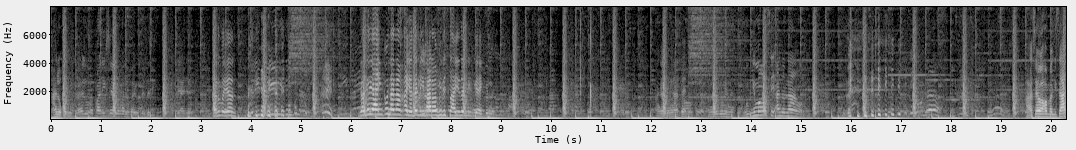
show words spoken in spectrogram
Ko yun? Halo ka, panig sa'yo halo kayo. Dali. Ayan, yan. Ano ba yan? Dali, dali, dali na. Gagayahin ko na lang kayo. Dali, para mabilis tayo. Dali, gagayahin ko na. Ang gagawin natin. Ang gagawin natin. Yung- mga si ano lang. Ah, sayo ako mag-isa?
